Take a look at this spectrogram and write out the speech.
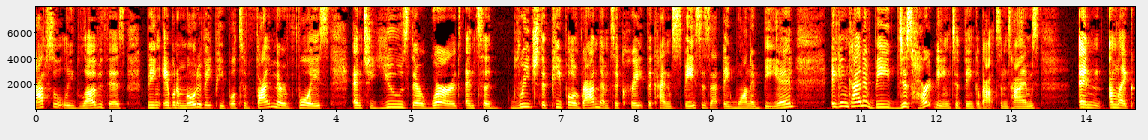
absolutely love this being able to motivate people to find their voice and to use their words and to reach the people around them to create the kind of spaces that they want to be in. It can kind of be disheartening to think about sometimes. And I'm like,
